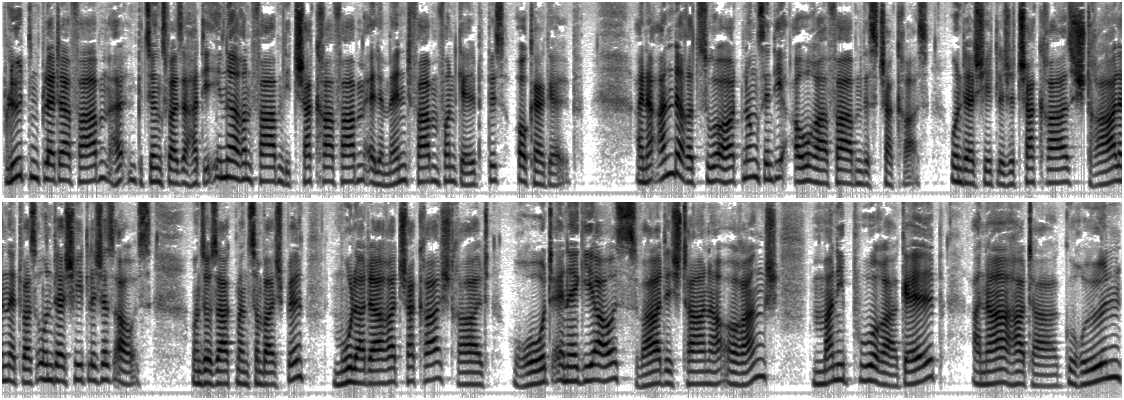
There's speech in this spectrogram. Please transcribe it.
Blütenblätterfarben, beziehungsweise hat die inneren Farben, die Chakrafarben, Elementfarben von Gelb bis Ockergelb. Eine andere Zuordnung sind die Aurafarben des Chakras. Unterschiedliche Chakras strahlen etwas Unterschiedliches aus. Und so sagt man zum Beispiel, Muladhara Chakra strahlt Rotenergie aus, Svadhisthana orange, Manipura gelb, Anahata grün,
